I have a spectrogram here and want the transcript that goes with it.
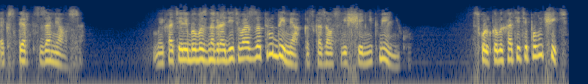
Эксперт замялся. «Мы хотели бы вознаградить вас за труды», — мягко сказал священник Мельнику. «Сколько вы хотите получить?»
